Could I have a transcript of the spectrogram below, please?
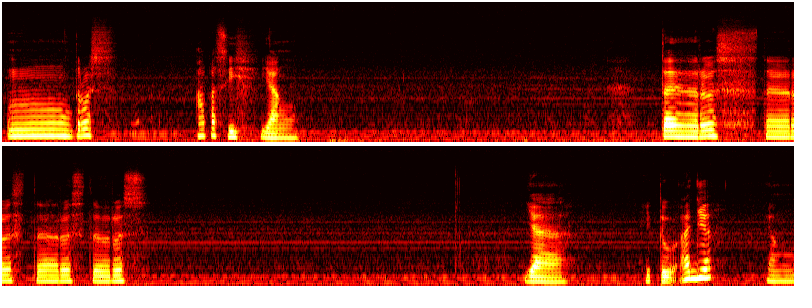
Hmm, terus apa sih yang terus terus terus terus? Ya itu aja yang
